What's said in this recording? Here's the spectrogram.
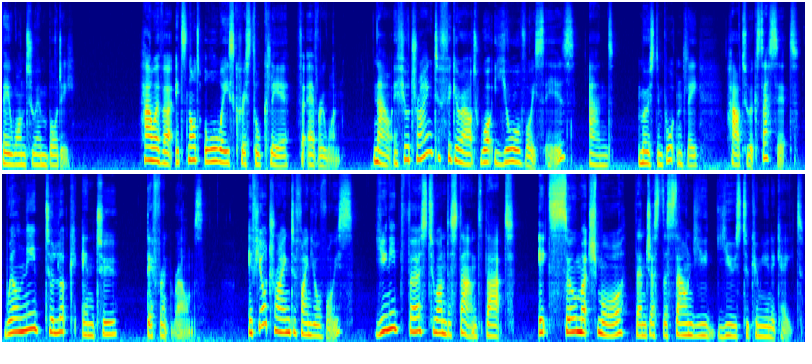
they want to embody. However, it's not always crystal clear for everyone. Now, if you're trying to figure out what your voice is, and most importantly, how to access it, we'll need to look into different realms. If you're trying to find your voice, you need first to understand that it's so much more than just the sound you use to communicate.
